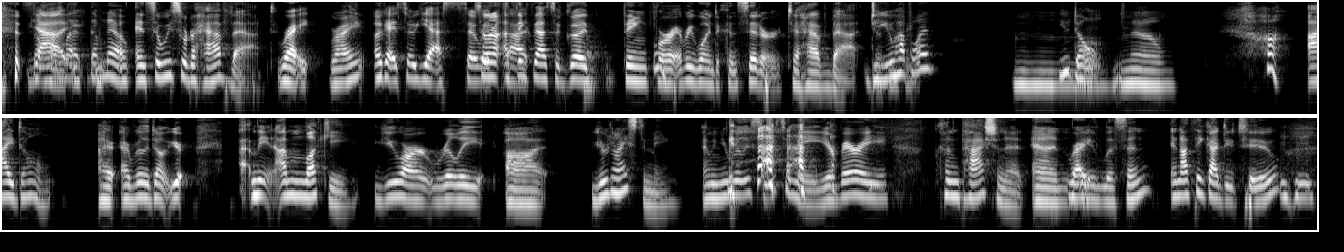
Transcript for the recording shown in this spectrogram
yeah. let them know And so we sort of have that, right right? okay so yes so, So I think that's a good thing for everyone to consider to have that. do you have one You don't. Mm, No. huh I don't. I, I really don't. You're I mean, I'm lucky. You are really uh you're nice to me. I mean, you're really sweet to me. You're very compassionate and Right. you listen. And I think I do too. Mhm.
